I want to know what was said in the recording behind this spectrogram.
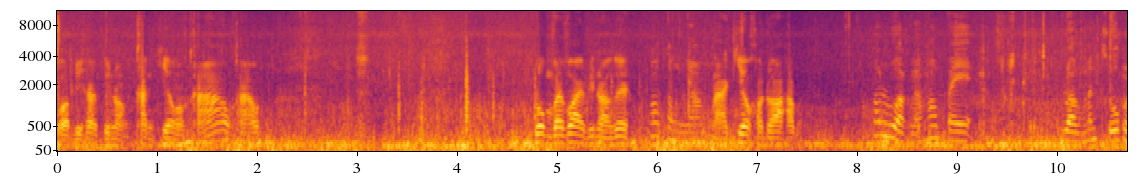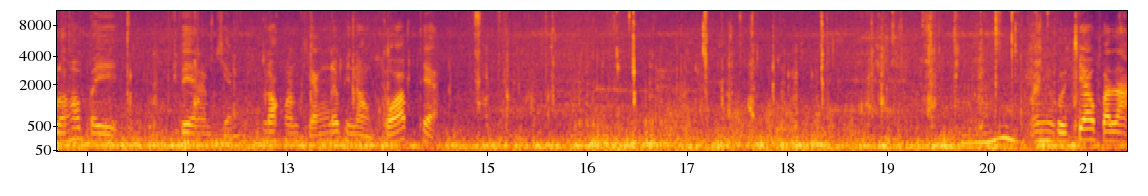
กรอบดีครับพี่น้องขั้นเคี้ยวออกขาวขาวร่มไว้ๆพี่น้องเลยเฮาต้องยองหนาเคี้ยวเขาดอครับเฮาลวกแล้วเฮาไปลวกมันสุกแล้วเฮาไปแช่น้ำแข็งนอกน้ำแข็งเด้อพี่น้องกรอบแท้ อันนี้ก็เจียวปลาร้า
